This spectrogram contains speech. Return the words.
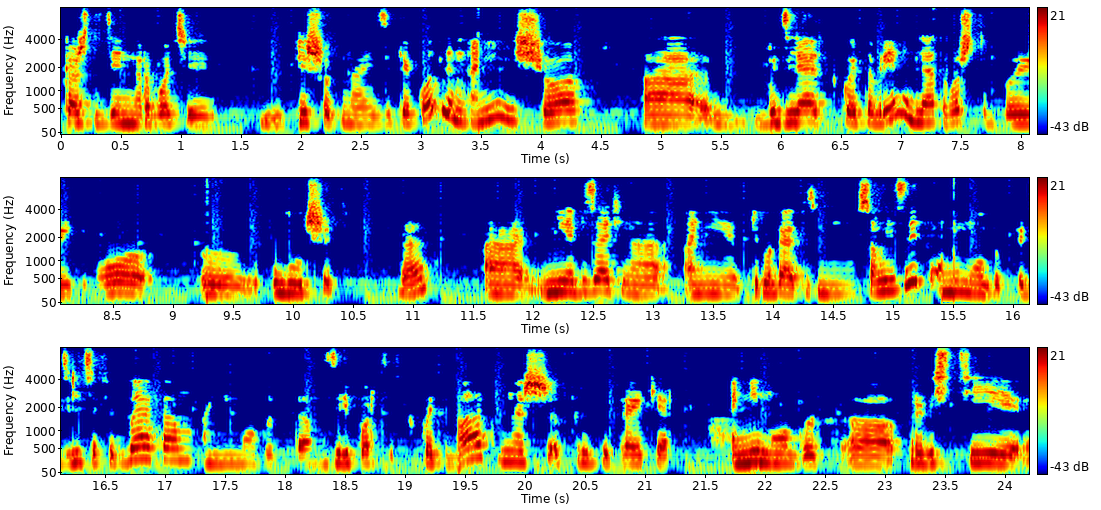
каждый день на работе пишут на языке Kotlin, они еще а, выделяют какое-то время для того, чтобы его улучшить, да, а не обязательно они предлагают изменения в сам язык, они могут поделиться фидбэком, они могут там, зарепортить какой-то баг в наш открытый трекер, они могут э, провести, э,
